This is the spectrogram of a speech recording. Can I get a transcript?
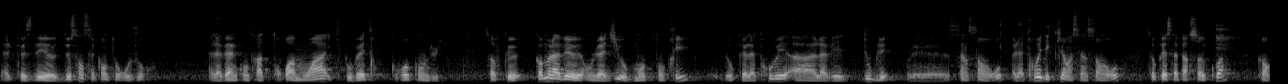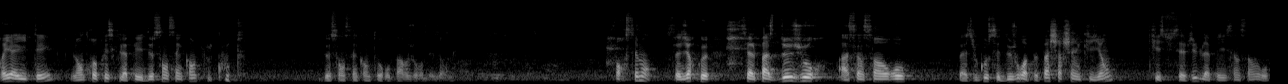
elle faisait euh, 250 euros au jour. Elle avait un contrat de trois mois et qui pouvait être reconduit. Sauf que, comme elle avait, on lui a dit augmente ton prix, donc elle a trouvé, ah, elle avait doublé les 500 euros. Elle a trouvé des clients à 500 euros, sauf qu'elle s'aperçoit quoi? Qu'en réalité, l'entreprise qui l'a payé 250 lui coûte 250 euros par jour désormais. Forcément. C'est-à-dire que si elle passe deux jours à 500 euros, bah, du coup, ces deux jours, elle ne peut pas chercher un client qui est susceptible de la payer 500 euros.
